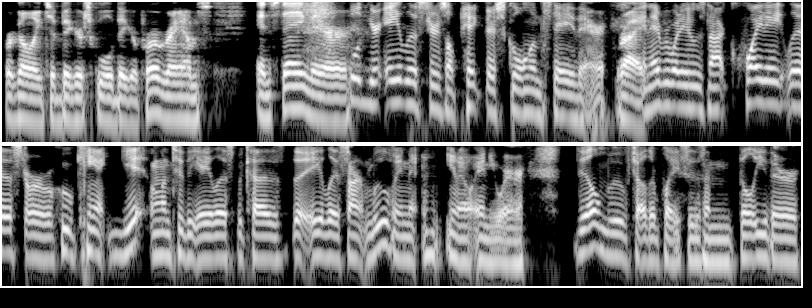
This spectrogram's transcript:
for going to bigger school, bigger programs, and staying there. Well, your A-listers will pick their school and stay there. right. and everybody who's not quite A list or who can't get onto the A list because the A lists aren't moving, you know, anywhere, they'll move to other places and they'll either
